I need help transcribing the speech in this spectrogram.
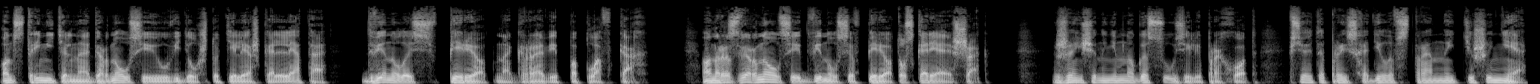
Он стремительно обернулся и увидел, что тележка лета двинулась вперед на гравий-поплавках. Он развернулся и двинулся вперед, ускоряя шаг. Женщины немного сузили проход. Все это происходило в странной тишине.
